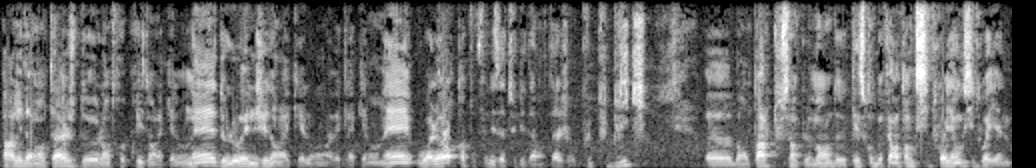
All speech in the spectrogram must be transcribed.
parler davantage de l'entreprise dans laquelle on est, de l'ONG avec laquelle on est, ou alors quand on fait des ateliers davantage plus publics, euh, ben, on parle tout simplement de qu'est-ce qu'on peut faire en tant que citoyen ou citoyenne.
